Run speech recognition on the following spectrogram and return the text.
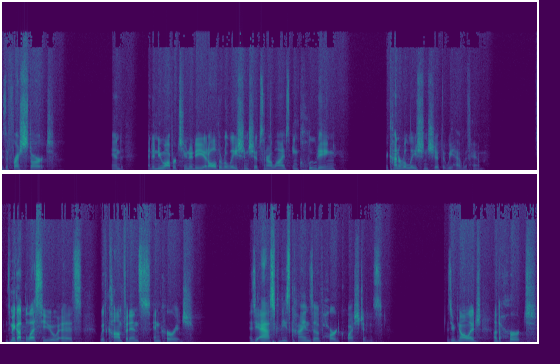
is a fresh start and, and a new opportunity at all the relationships in our lives, including the kind of relationship that we have with Him. So may God bless you as, with confidence and courage as you ask these kinds of hard questions, as you acknowledge uh, the hurt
